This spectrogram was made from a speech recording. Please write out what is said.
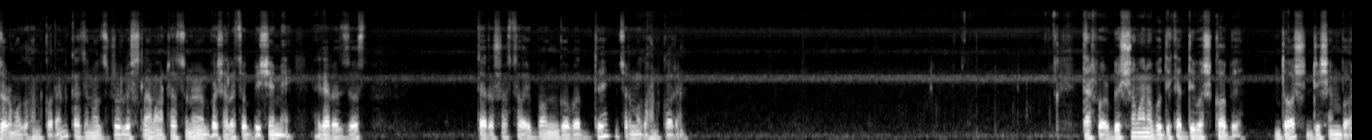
জন্মগ্রহণ করেন? কাজী নজরুল ইসলাম আঠারোশো নিরানব্বই সালে চব্বিশে মে, এগারো জোস তেরোশো ছয় বঙ্গবদ্ধে জন্মগ্রহণ করেন। তারপর বিশ্ব মানব অধিকার দিবস কবে? দশ ডিসেম্বর।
